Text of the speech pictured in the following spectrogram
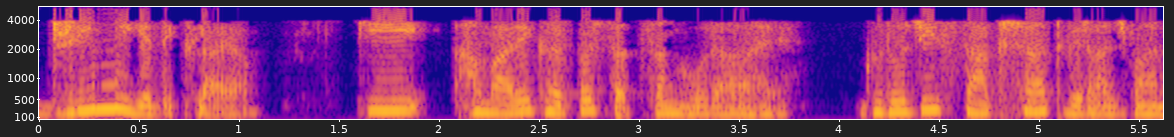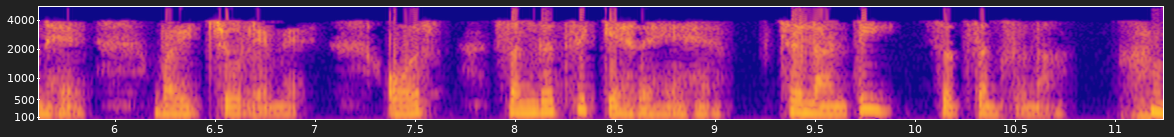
ड्रीम में ये दिखलाया कि हमारे घर पर सत्संग हो रहा है। गुरुजी साक्षात विराजमान है व्हाइट चोले में और संगत से कह रहे हैं, चल आंटी सत्संग सुना।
